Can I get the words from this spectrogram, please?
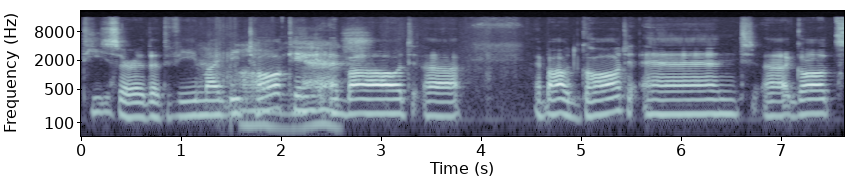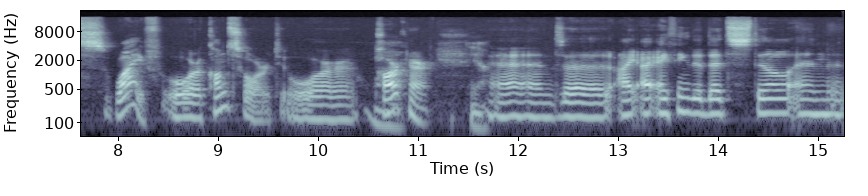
teaser that we might be talking Oh, yes. about uh, about God and uh, God's wife or consort or partner. Yeah. And uh, I, I, think that that's still a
